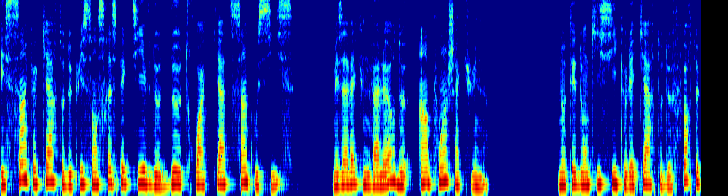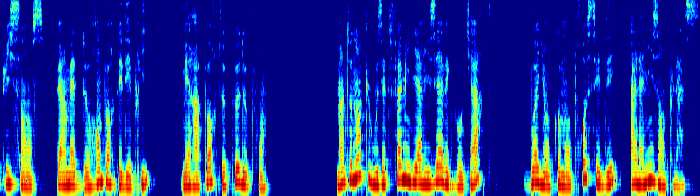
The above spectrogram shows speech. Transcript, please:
et 5 cartes de puissance respective de 2, 3, 4, 5 ou 6, mais avec une valeur de 1 point chacune. Notez donc ici que les cartes de forte puissance permettent de remporter des plis, mais rapportent peu de points. Maintenant que vous êtes familiarisé avec vos cartes, voyons comment procéder à la mise en place.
